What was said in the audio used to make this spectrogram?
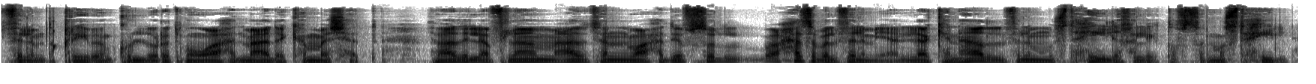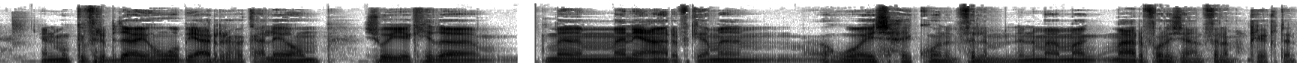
فيلم تقريبا كله رتمه واحد ما عدا كم مشهد. فهذه الأفلام عادة الواحد يفصل حسب الفيلم يعني لكن هذا الفيلم مستحيل يخليك تفصل مستحيل. يعني ممكن في البداية هو بيعرفك عليهم شوية كذا ماني عارف كمان هو إيش حيكون الفيلم لأن ما ما أعرف ولا شيء عن الفيلم حقيقة.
